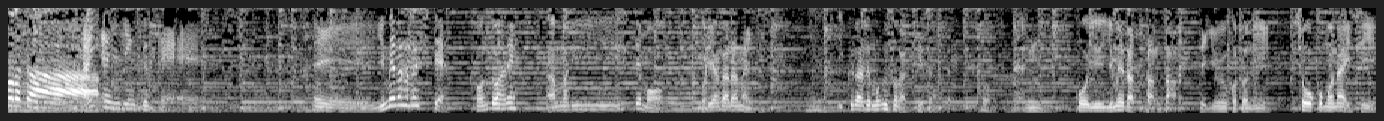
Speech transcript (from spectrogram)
のだかはい、エンディングです。えー、夢の話って、本当はね、あんまりしても盛り上がらないんです。いくらでも嘘がつけちゃうんで。そうですね。うん。こういう夢だったんだっていうことに証拠もないし、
